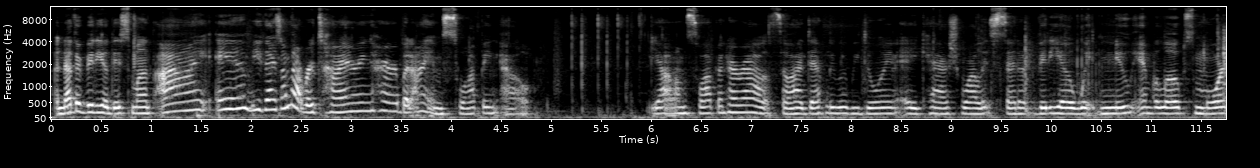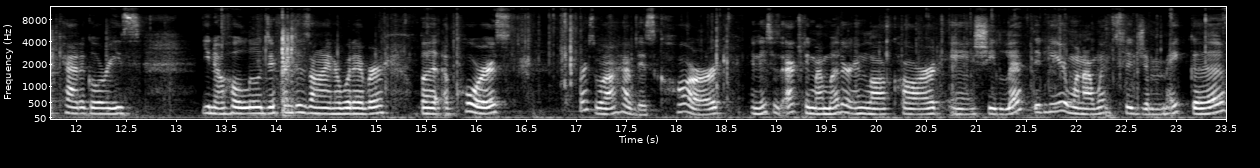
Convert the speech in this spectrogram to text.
another video this month. I am you guys i'm not retiring her but i am swapping out. Y'all i'm swapping her out. So i definitely will be doing a cash wallet setup video with new envelopes more categories you know whole little different design or whatever. But of course First of all, I have this card, and this is actually my mother-in-law card, and she left it here when I went to Jamaica.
